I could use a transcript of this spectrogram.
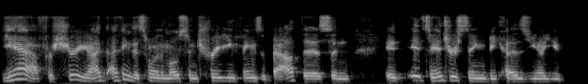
Yeah, for sure. You know, I, I, think that's one of the most intriguing things about this, and it, it's interesting because you know you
